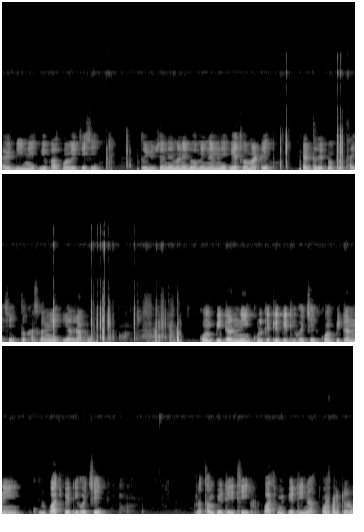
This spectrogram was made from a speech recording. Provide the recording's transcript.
આઈડીને બે ભાગમાં વેચે છે? તો યુઝરનેમ અને ડોમેન નેમને વેચવા માટે એટ ધ રેટનો ઉપયોગ થાય છે. તો ખાસ કરીને યાદ રાખવું. કોમ્પ્યુટરની કુલ કેટલી પેટી હોય છે? કોમ્પ્યુટરની કુલ પાંચ પેટી હોય છે. પ્રથમ પેટીથી પાંચમી પેટીના કોમ્પ્યુટરો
